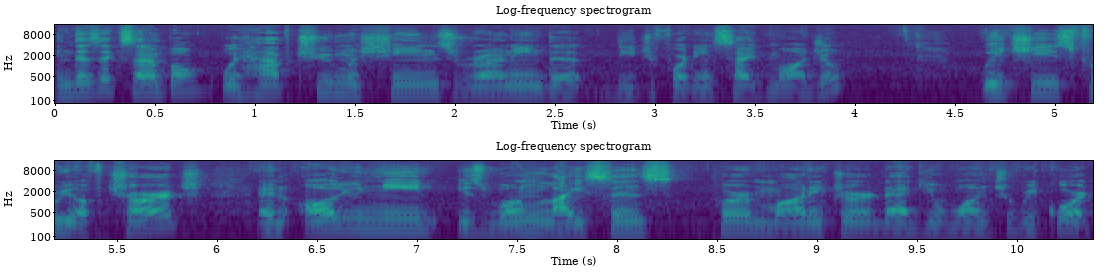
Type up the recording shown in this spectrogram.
In this example, we have two machines running the Digifort Insight module, which is free of charge, and all you need is one license per monitor that you want to record.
